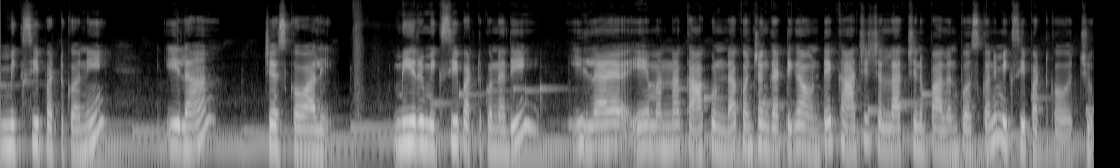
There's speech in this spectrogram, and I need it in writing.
మిక్సీ పట్టుకొని ఇలా చేసుకోవాలి. మీరు మిక్సీ పట్టుకున్నది ఇలా ఏమన్నా కాకుండా కొంచెం గట్టిగా ఉంటే కాచి చల్లార్చిన పాలను పోసుకొని మిక్సీ పట్టుకోవచ్చు.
